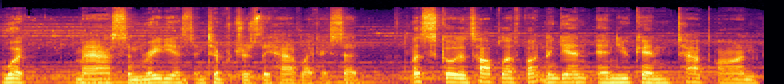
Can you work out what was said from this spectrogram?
what mass and radius and temperatures they have like I said. Let's go to the top left button again and you can tap on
